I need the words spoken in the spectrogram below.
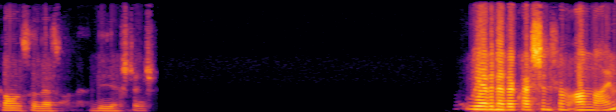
Council as well as the extension. We have another question from online.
